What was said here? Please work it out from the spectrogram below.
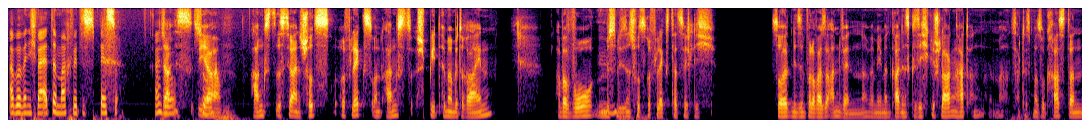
aber wenn ich weitermache, wird es besser. Also, ist, so. ja, Angst ist ja ein Schutzreflex und Angst spielt immer mit rein. Aber wo mhm. müssen wir diesen Schutzreflex tatsächlich, sollten die sinnvollerweise anwenden? Ne? Wenn mir jemand gerade ins Gesicht geschlagen hat, sagt das mal so krass, dann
